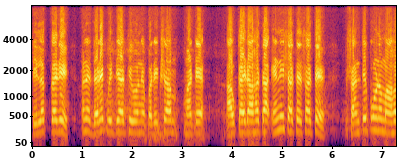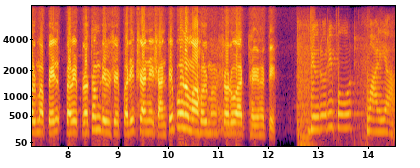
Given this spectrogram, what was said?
તિલક કરી અને દરેક વિદ્યાર્થીઓને પરીક્ષા માટે આવકાર્યા હતા. એની સાથે સાથે શાંતિપૂર્ણ માહોલમાં પેલ પ્રથમ દિવસે પરીક્ષાની શાંતિપૂર્ણ માહોલમાં શરૂઆત થઈ હતી. Bureau report, Maliya.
